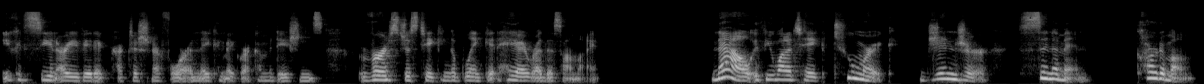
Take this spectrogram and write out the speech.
you could see an Ayurvedic practitioner for, and they can make recommendations versus just taking a blanket. Hey, I read this online. Now, if you want to take turmeric, ginger, cinnamon, cardamom,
